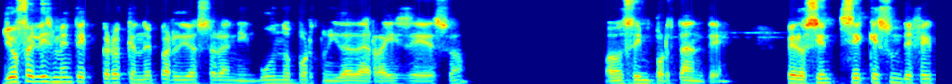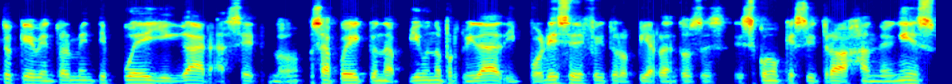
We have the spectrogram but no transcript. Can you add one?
yo felizmente creo que no he perdido hasta ahora ninguna oportunidad a raíz de eso, o sea, importante, pero sí- sé que es un defecto que eventualmente puede llegar a ser, ¿no? O sea, puede que una, llegue una oportunidad y por ese defecto lo pierda, entonces es como que estoy trabajando en eso.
